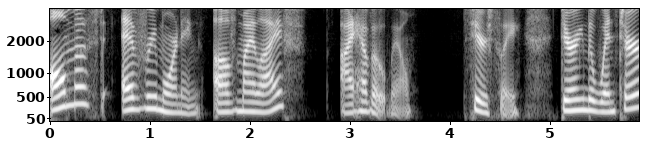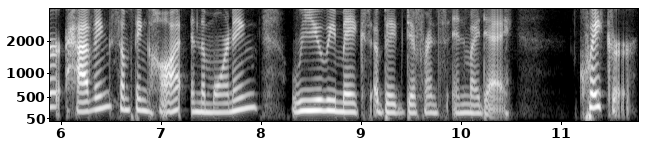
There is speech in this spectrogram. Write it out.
Almost every morning of my life, I have oatmeal. Seriously, during the winter, having something hot in the morning really makes a big difference in my day. Quaker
